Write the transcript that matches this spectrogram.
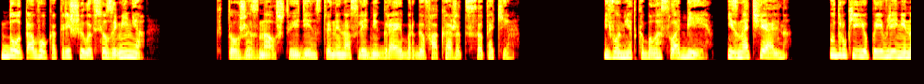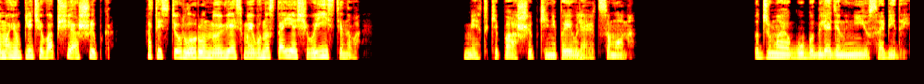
до того, как решила все за меня? Кто же знал, что единственный наследник Грайбергов окажется таким? Его метка была слабее, изначально. Вдруг ее появление на моем плече вообще ошибка? А ты стерла рунную вязь моего настоящего истинного. Метки по ошибке не появляются, Мона. Поджимаю губы, глядя на нее с обидой.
